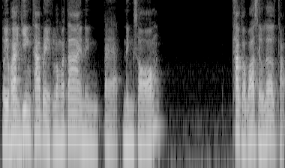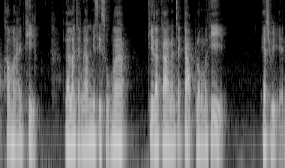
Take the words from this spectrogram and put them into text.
โดยเฉพาะอย่างยิ่งถ้าเบรกลงมาใต้ 1812 เท่ากับว่าเซลเลอร์กลับเข้ามา Active และหลังจากนั้นมีสีสูงมาก ที่ราคานั้นจะกลับลงมาที่ HVN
